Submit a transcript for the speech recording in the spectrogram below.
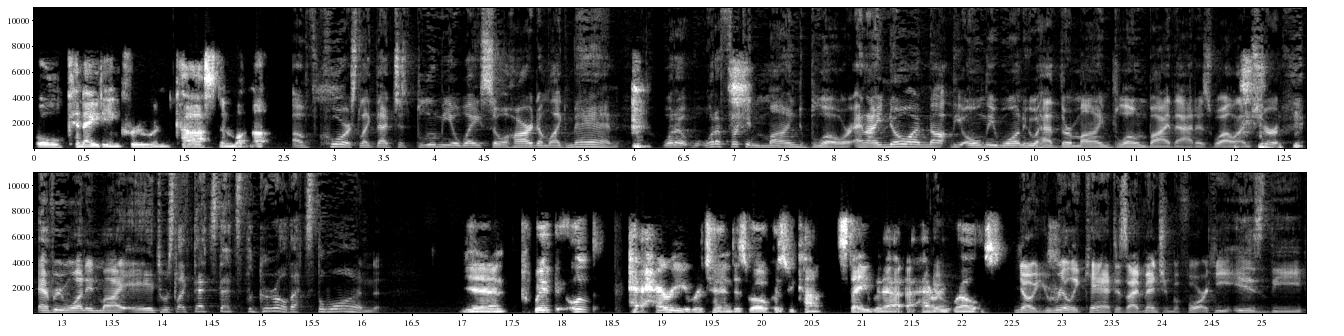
all Canadian crew and cast and whatnot. Of course, like that just blew me away so hard. I'm like, man, what a what a freaking mind blower. And I know I'm not the only one who had their mind blown by that as well. I'm sure everyone in my age was like, that's that's the girl, that's the one. Yeah, with oh, Harry returned as well because we can't stay without a Harry no. Wells. No, you really can't. As I've mentioned before, he is the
